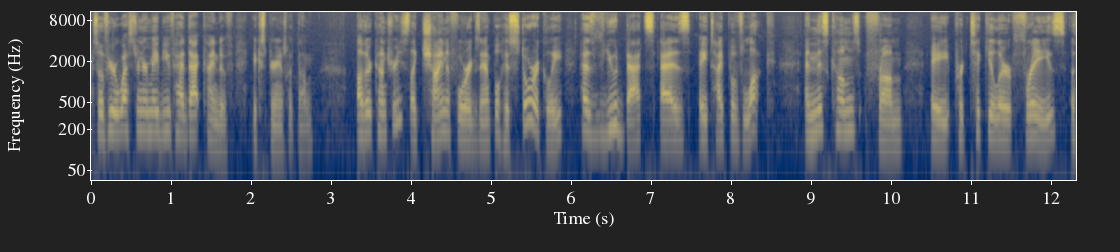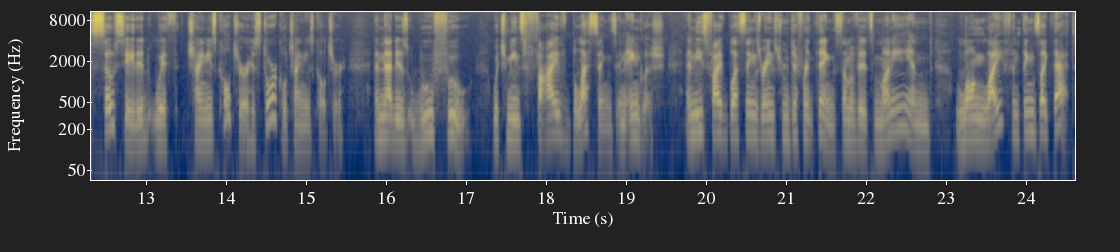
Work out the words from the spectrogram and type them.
So if you're a Westerner, maybe you've had that kind of experience with them. Other countries, like China for example, historically has viewed bats as a type of luck. And this comes from a particular phrase associated with Chinese culture, or historical Chinese culture, and that is wu fu, which means five blessings in English. And these five blessings range from different things. Some of it's money and long life and things like that.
